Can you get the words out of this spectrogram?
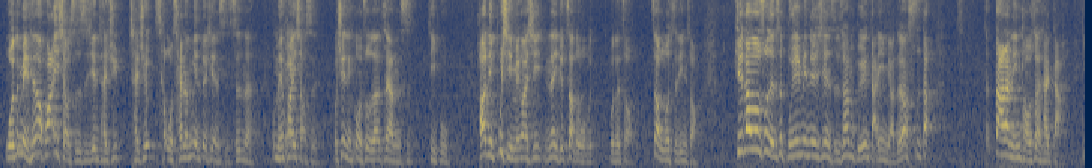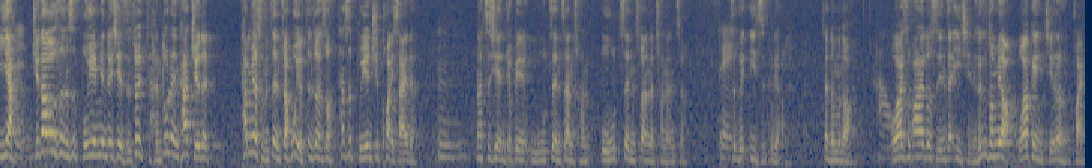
我都每天要花一小时时间才去才去才我才能面对现实，真的，我每天花一小时。我劝你跟我做到这样的事地步。好，你不行没关系，那你就照着我我的走，照我指令走。绝大多数人是不愿意面对现实，所以他们不愿意打疫苗，等到四大大难临头时才打一样。绝大多数人是不愿意面对现实，所以很多人他觉得他没有什么症状，或有症状的时候，他是不愿意去快筛的。嗯，那这些人就变无症状传无症状的传染者。对，这个抑制不了的，这懂不懂？好，我还是花太多时间在疫情的。可是同没有？我要给你结论很快。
